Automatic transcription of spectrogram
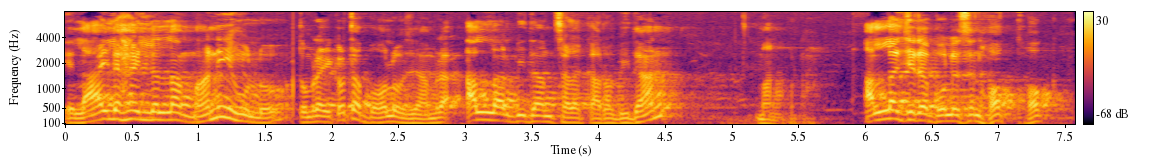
এ লা ইলাহা ইল্লাল্লাহ মানেই হলো, তোমরা এই কথা বলো যে আমরা আল্লাহর বিধান ছাড়া কারও বিধান মানব না। আল্লাহ যেটা বলেছেন হক হক।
